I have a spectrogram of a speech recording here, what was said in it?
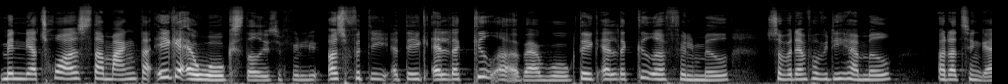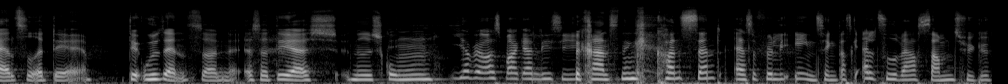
Men jeg tror også, der er mange, der ikke er woke stadig selvfølgelig. Også fordi, at det er ikke alle, der gider at være woke. Det er ikke alle, der gider at følge med. Så hvordan får vi de her med? Og der tænker jeg altid, at det er, det er uddannelserne. Altså, det er nede i skolen. jeg vil også bare gerne lige sige, Begrænsning. consent er selvfølgelig en ting. Der skal altid være samtykke.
